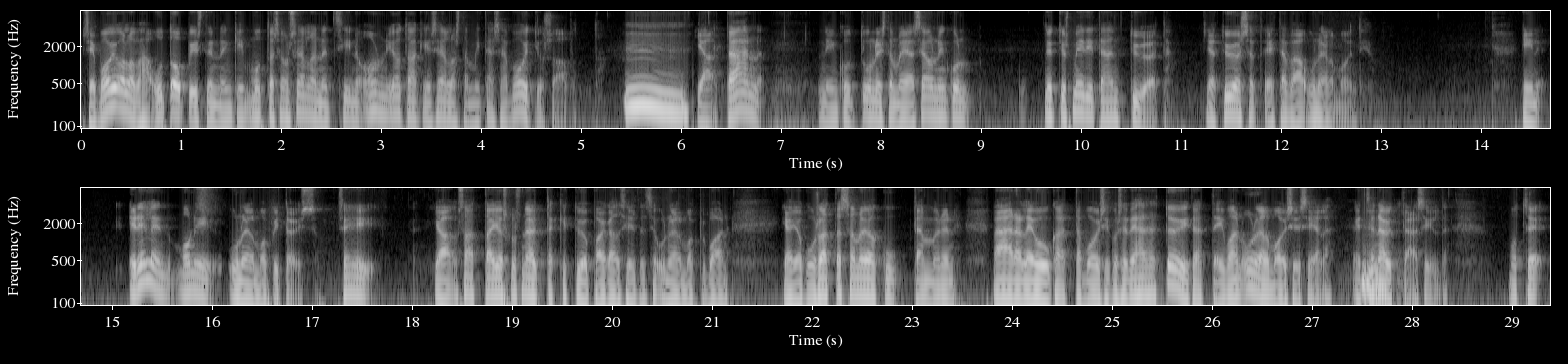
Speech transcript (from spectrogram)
se voi olla vähän utopistinenkin, mutta se on sellainen, että siinä on jotakin sellaista, mitä sä voit jo saavuttaa. Mm. Ja tämän niin kuin tunnistaminen, ja se on niin kuin, nyt jos mietitään työtä ja työssä tehtävää unelmointia, niin edelleen moni unelmoipi töissä. Se ei, ja saattaa joskus näyttääkin työpaikalla siltä, että se unelmoipi vaan, ja joku saattaa sanoa joku tämmöinen väärä leuka, että voisiko se tehdä töitä, että ei vaan unelmoisi siellä, että se mm. näyttää siltä. Mutta se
